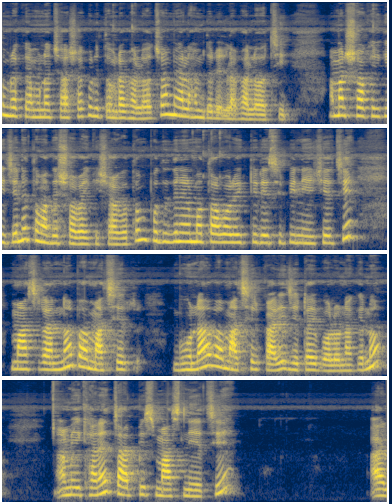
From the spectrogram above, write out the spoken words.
তোমরা কেমন আছো? আশা করি তোমরা ভালো আছো, আমি আলহামদুলিল্লাহ ভালো আছি। আমার শখের কিচেনে তোমাদের সবাইকে স্বাগতম। প্রতিদিনের মতো আবার একটি রেসিপি নিয়ে এসেছি। মাছ রান্না বা মাছের ভুনা বা মাছের কারি, যেটাই বলো না কেন আমি এখানে চার পিস মাছ নিয়েছি। আর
